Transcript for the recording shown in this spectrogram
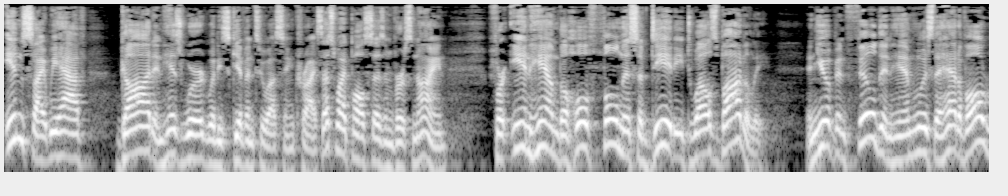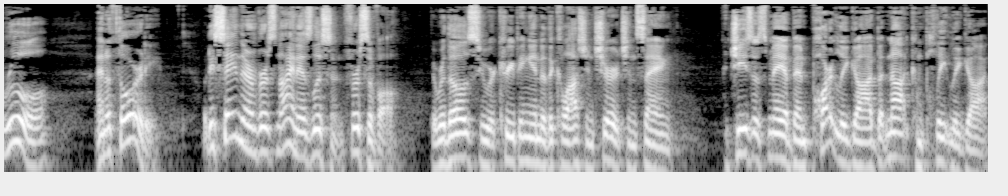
insight. We have God and His Word, what He's given to us in Christ. That's why Paul says in verse 9, For in Him the whole fullness of deity dwells bodily, and you have been filled in Him who is the head of all rule and authority. What he's saying there in verse 9 is listen, first of all, there were those who were creeping into the Colossian church and saying, Jesus may have been partly God, but not completely God.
